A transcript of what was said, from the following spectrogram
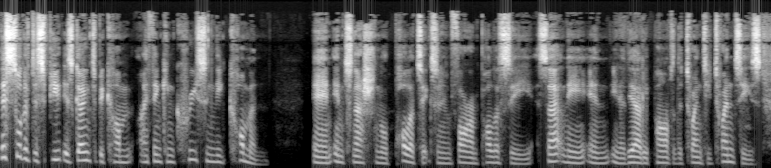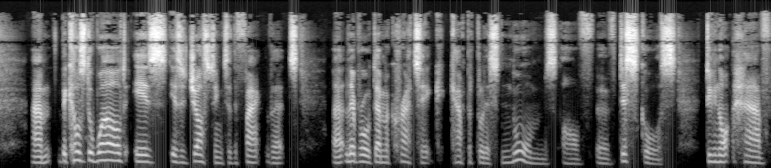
This sort of dispute is going to become, I think, increasingly common in international politics and in foreign policy, certainly in you know the early part of the 2020s, um, because the world is is adjusting to the fact that uh, liberal democratic capitalist norms of of discourse do not have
